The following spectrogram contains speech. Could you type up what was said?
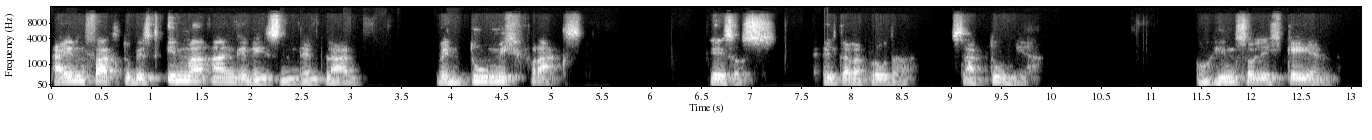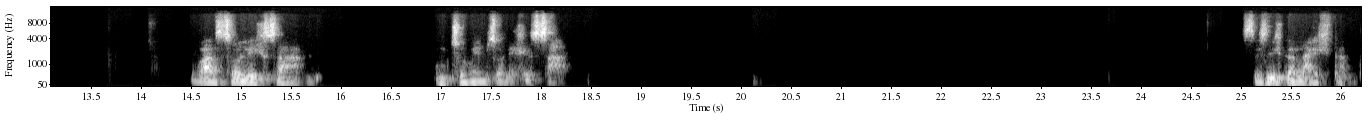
einfach, du bist immer angewiesen in dem Plan. Wenn du mich fragst, Jesus, älterer Bruder, sag du mir, wohin soll ich gehen? Was soll ich sagen? Und zu wem soll ich es sagen? Es ist nicht erleichternd.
